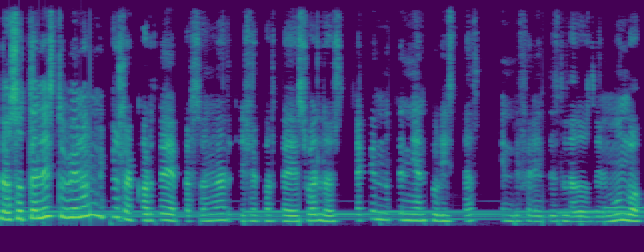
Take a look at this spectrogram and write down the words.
Los hoteles tuvieron mucho recorte de personal y recorte de sueldos, ya que no tenían turistas en diferentes lados del mundo.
